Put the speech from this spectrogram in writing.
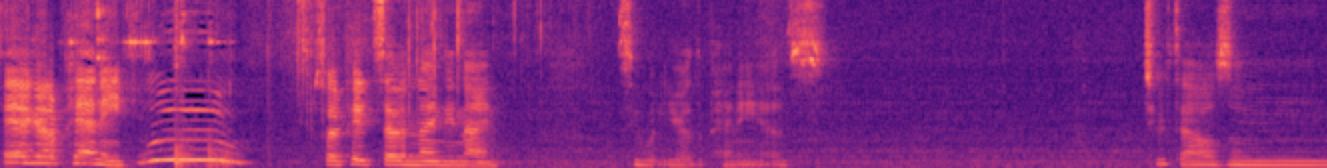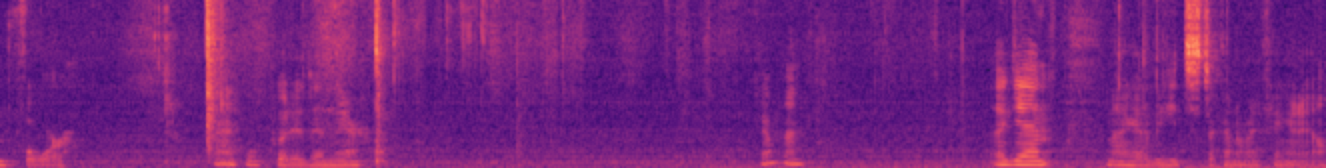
Hey, I got a penny. Woo! So I paid $7.99. Let's see what year the penny is. 2004. Eh, we'll put it in there. Come on. Again, I got a bead stuck under my fingernail.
